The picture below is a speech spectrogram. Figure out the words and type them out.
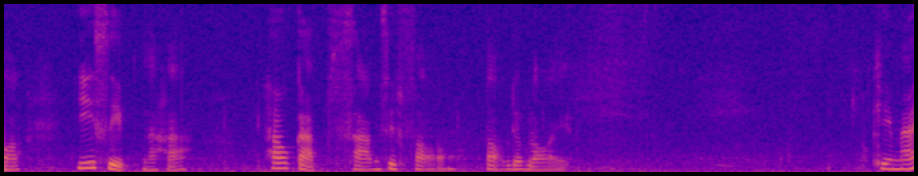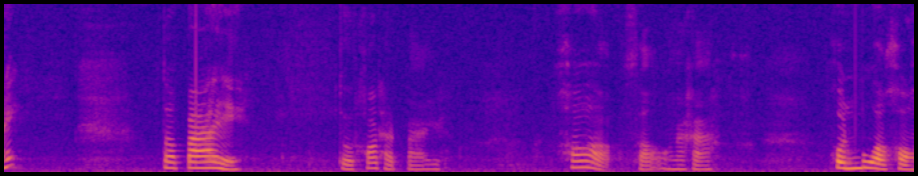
วก 20 นะคะ เท่ากับ 32 ตอบเรียบร้อย โอเคไหม ต่อไป โจทย์ข้อถัดไป ข้อ 2 นะคะ ผลบวกของ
